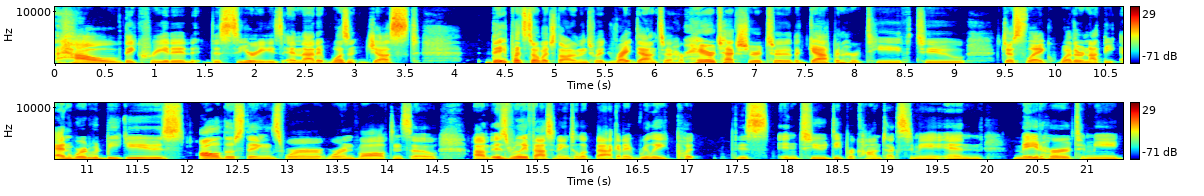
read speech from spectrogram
how they created this series and that it wasn't just they put so much thought into it, right down to her hair texture, to the gap in her teeth, to just like whether or not the N word would be used. All of those things were were involved, and so um, it was really fascinating to look back, and it really put this into deeper context to me and made her to me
